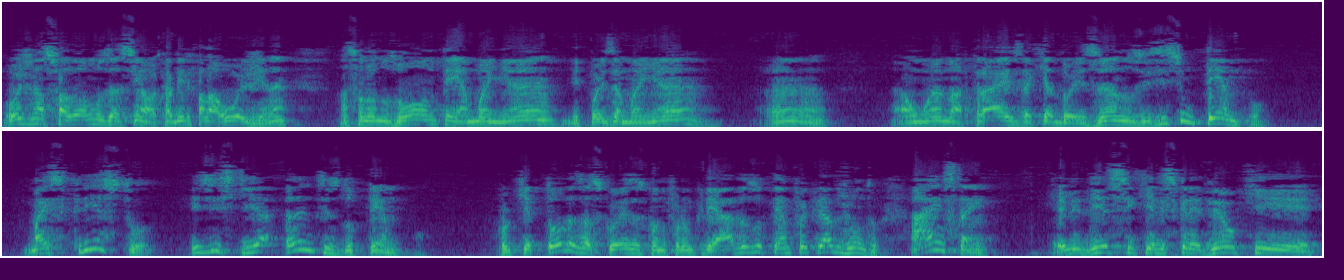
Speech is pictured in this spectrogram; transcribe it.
Hoje nós falamos assim, ó, acabei de falar hoje, né? Nós falamos ontem, amanhã, depois de amanhã, há um ano atrás, daqui a dois anos, existe um tempo. Mas Cristo existia antes do tempo. Porque todas as coisas, quando foram criadas, o tempo foi criado junto. Einstein, ele disse que ele escreveu que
